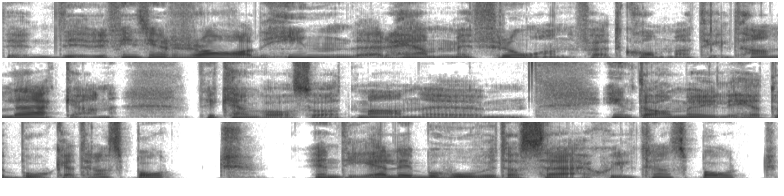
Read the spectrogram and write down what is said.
det, det, det, finns en rad hinder hemifrån för att komma till tandläkaren. Det kan vara så att man ehm, inte har möjlighet att boka transport En del är behovet av särskild transport.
